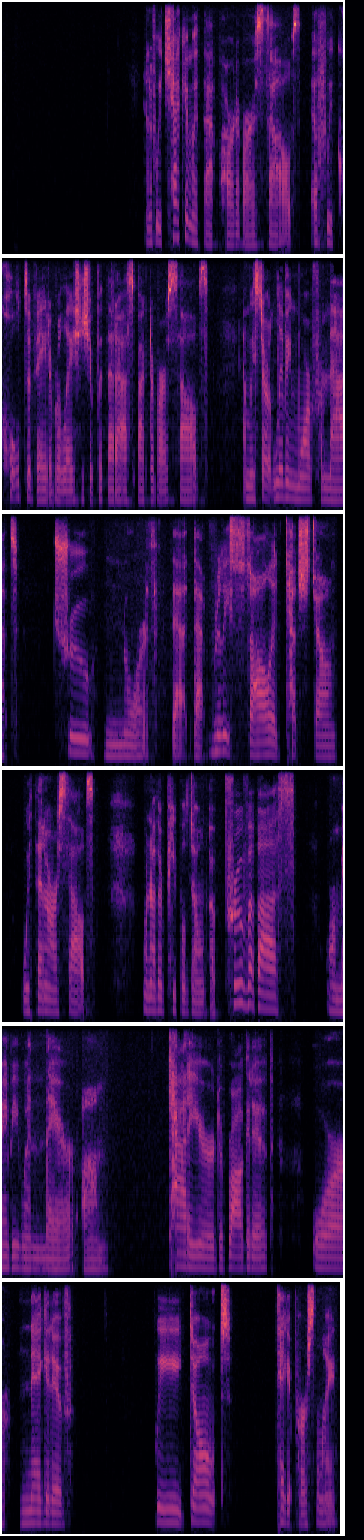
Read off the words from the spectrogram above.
And if we check in with that part of ourselves, if we cultivate a relationship with that aspect of ourselves, and we start living more from that true north, that, that really solid touchstone within ourselves, when other people don't approve of us, or maybe when they're um, catty or derogative or negative, we don't take it personally.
